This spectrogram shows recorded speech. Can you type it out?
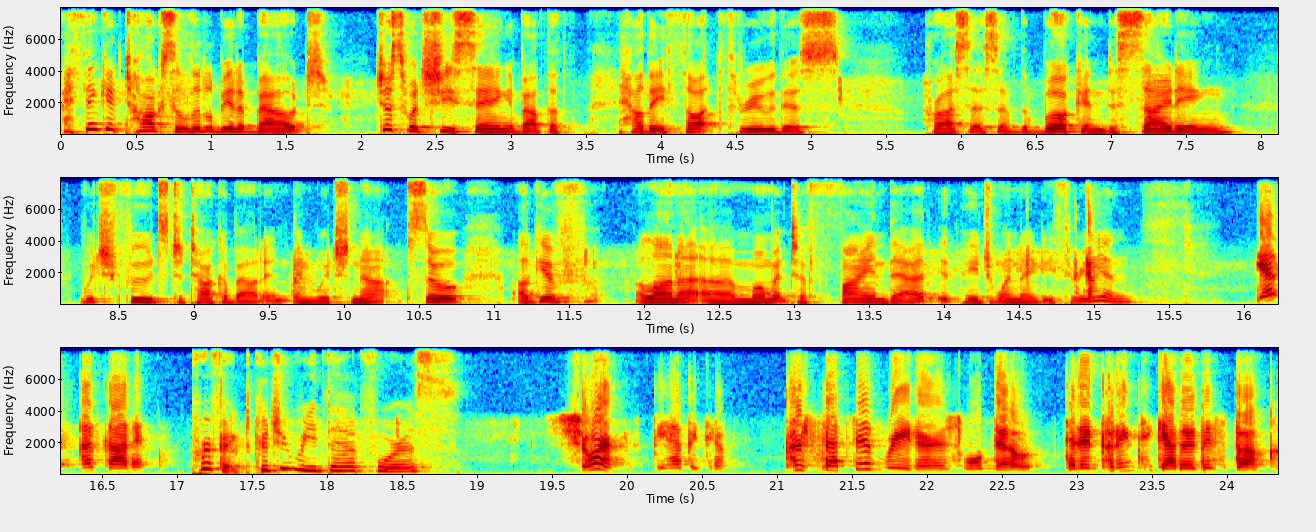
I think it talks a little bit about just what she's saying about the how they thought through this process of the book and deciding which foods to talk about and, and which not. So I'll give Alana a moment to find that at page 193 and Yep, I've got it. perfect. Could you read that for us? Sure, be happy to. Perceptive readers will note that in putting together this book,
